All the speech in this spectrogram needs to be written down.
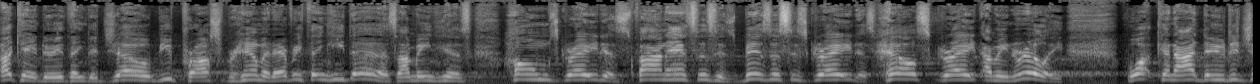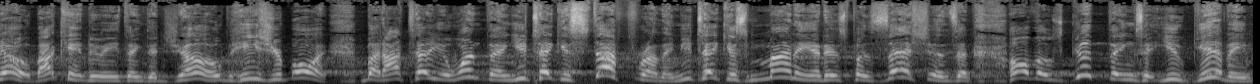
I can't do anything to Job. You prosper him in everything he does. I mean, his home's great, his finances, his business is great, his health's great. I mean, really, what can I do to Job? I can't do anything to Job. He's your boy. But i tell you one thing you take his stuff from him, you take his money and his possessions and all those good things that you give him,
